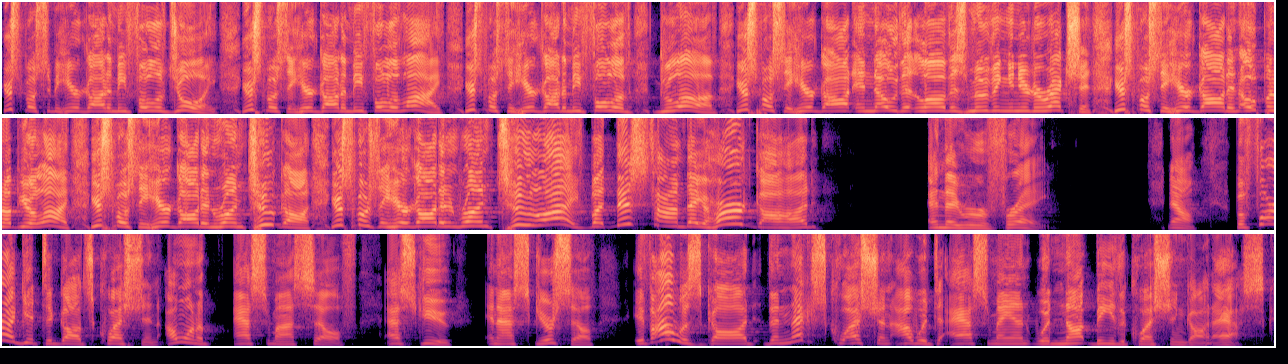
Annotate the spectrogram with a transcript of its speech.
You're supposed to hear God and be full of joy. You're supposed to hear God and be full of life. You're supposed to hear God and be full of love. You're supposed to hear God and know that love is moving in your direction. You're supposed to hear God and open up your life. You're supposed to hear God and run to God. You're supposed to hear God and run to life. But this time they heard God and they were afraid. Now, before I get to God's question, I want to ask myself, ask you, and ask yourself if I was God, the next question I would ask man would not be the question God asked.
